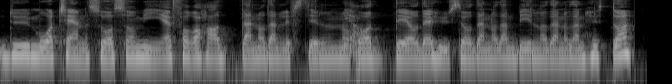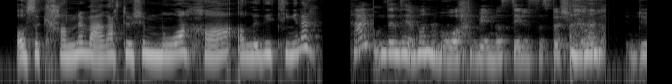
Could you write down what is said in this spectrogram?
du må tjene så og så mye for å ha den og den livsstilen Ja. og det og det huset og den og den bilen og den og den hytta. Og så kan det være at du ikke må ha alle de tingene. Nei, det er det man må begynne å stille seg spørsmål om. Du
